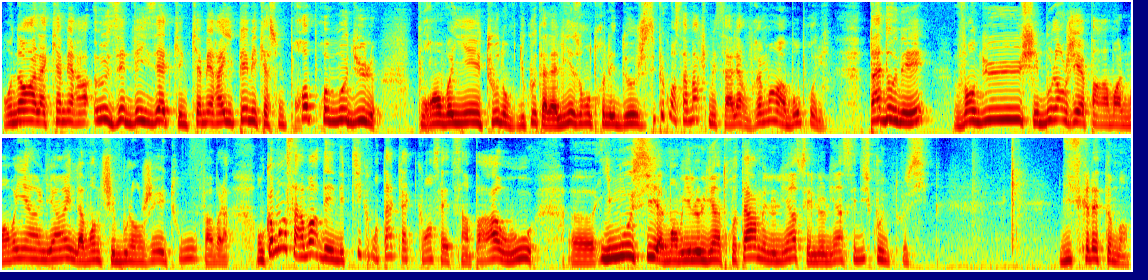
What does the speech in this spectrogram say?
On aura la caméra EZVIZ qui est une caméra IP mais qui a son propre module pour envoyer et tout. Donc du coup, tu as la liaison entre les deux. Je sais plus comment ça marche, mais ça a l'air vraiment un bon produit. Pas donné, vendu chez Boulanger apparemment. Elle m'a envoyé un lien, il la vendent chez Boulanger et tout. Enfin voilà. On commence à avoir des, petits contacts là qui commencent à être sympas. Ou euh, aussi, elle m'a envoyé le lien trop tard, mais le lien, c'est le lien, c'est Discount aussi. Discrètement.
